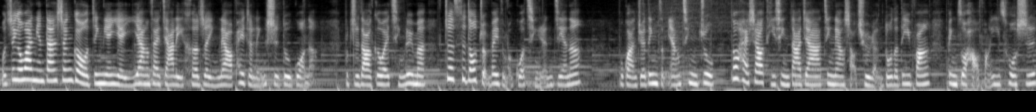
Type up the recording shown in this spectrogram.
我这个万年单身狗今年也一样在家里喝着饮料，配着零食度过呢。不知道各位情侣们这次都准备怎么过情人节呢？不管决定怎么样庆祝，都还是要提醒大家尽量少去人多的地方，并做好防疫措施，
